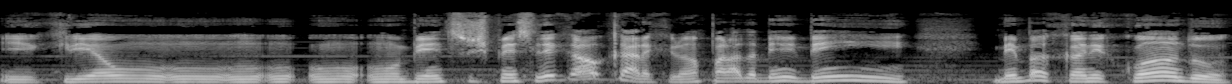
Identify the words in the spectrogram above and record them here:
E cria um, um, um, um ambiente de suspense legal, cara. Cria uma parada bem, bem, bem bacana. E quando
